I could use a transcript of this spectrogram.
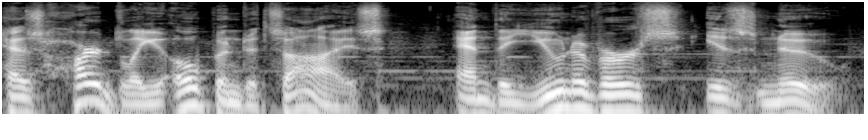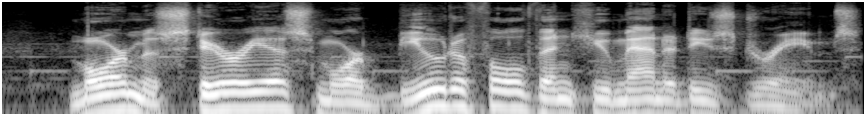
has hardly opened its eyes, and the universe is new, more mysterious, more beautiful than humanity's dreams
